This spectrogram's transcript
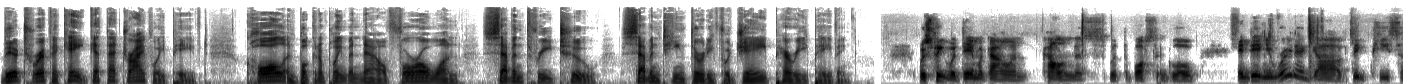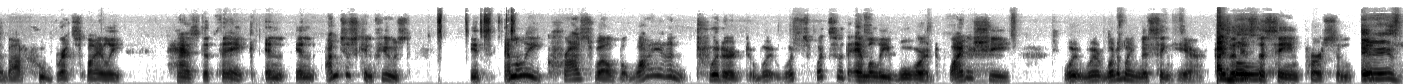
They're terrific. Hey, get that driveway paved. Call and book an appointment now 401 732 1730 for J. Perry Paving. We're speaking with Dan McGowan, columnist with the Boston Globe. And Dan, you write a uh, big piece about who Brett Smiley has to thank. And, and I'm just confused. It's Emily Crowell, but why on Twitter? What, what's what's with Emily Ward? Why does she? What, what am I missing here? It bel- is the same person. It is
